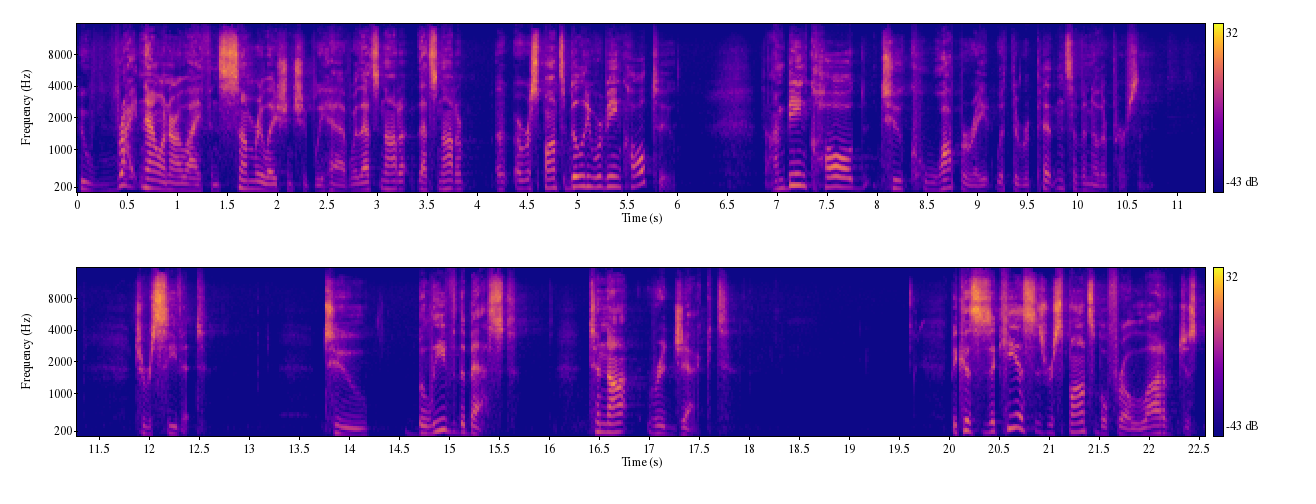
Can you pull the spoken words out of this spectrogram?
who, right now in our life, in some relationship we have, where that's not a, that's not a, a responsibility we're being called to. I'm being called to cooperate with the repentance of another person, to receive it, to believe the best, to not reject. Because Zacchaeus is responsible for a lot of just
